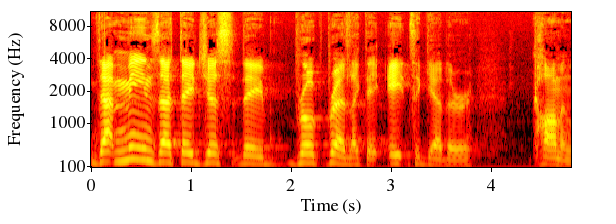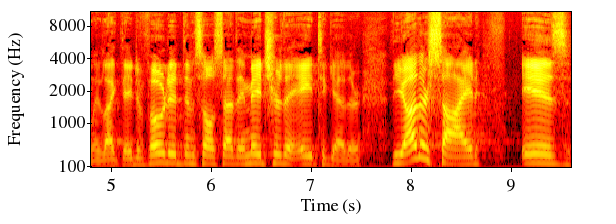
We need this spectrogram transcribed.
that means that they just, they broke bread, like they ate together commonly. Like they devoted themselves to that, they made sure they ate together. The other side is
